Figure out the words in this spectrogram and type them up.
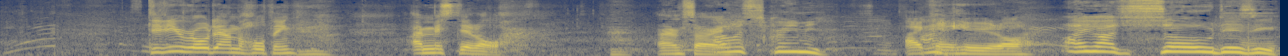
Did you roll down the whole thing? I missed it all. I'm sorry. I was screaming. I can't hear you at all. I got so dizzy.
